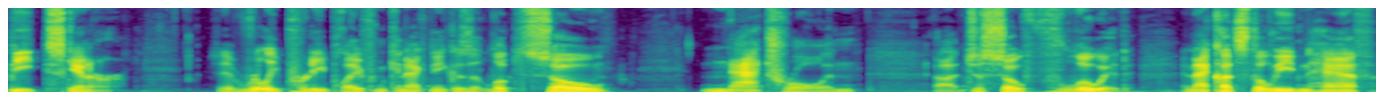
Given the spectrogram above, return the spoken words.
beat Skinner. a really pretty play from Konecny because it looked so natural and uh, just so fluid. And that cuts the lead in half.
